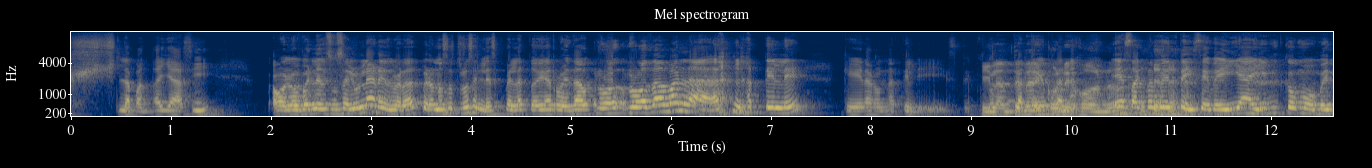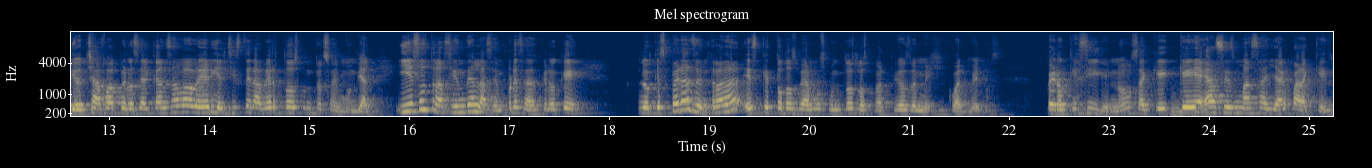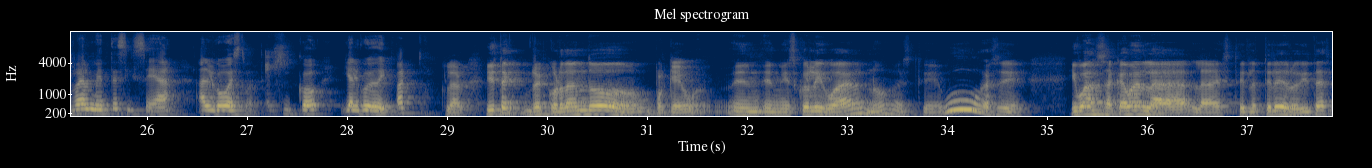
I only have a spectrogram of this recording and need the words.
la pantalla así, o lo ven en sus celulares, ¿verdad? Pero nosotros en la escuela todavía ro- rodaba la, la tele, que era una tele... Este, Y la antena de plana. conejo, ¿no? Exactamente, y se veía ahí como medio chafa, pero se alcanzaba a ver y el chiste era ver todos juntos el mundial. Y eso trasciende a las empresas, creo que lo que esperas de entrada es que todos veamos juntos los partidos de México al menos. Pero ¿qué sigue, no? O sea, ¿qué, qué haces más allá para que realmente sí sea algo estratégico y algo de impacto? Claro. Yo ahorita recordando, porque en, en mi escuela igual, ¿no? Este, uh, hace, igual sacaban la, la, este, la tele de rueditas.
